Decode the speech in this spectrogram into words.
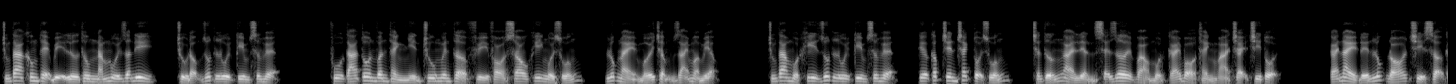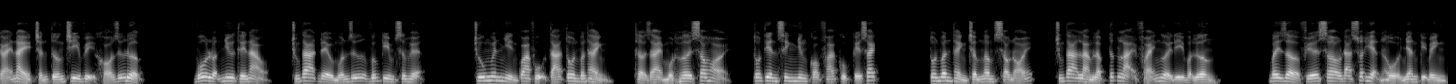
chúng ta không thể bị lưu thông nắm mũi dẫn đi, chủ động rút lui kim sương huyện. Phụ tá tôn vân thành nhìn chu nguyên thở phì phò sau khi ngồi xuống, lúc này mới chậm rãi mở miệng chúng ta một khi rút lui kim sương huyện, kia cấp trên trách tội xuống, chấn tướng ngài liền sẽ rơi vào một cái bỏ thành mà chạy chi tội. Cái này đến lúc đó chỉ sợ cái này chấn tướng chi vị khó giữ được. Vô luận như thế nào, chúng ta đều muốn giữ vững kim sương huyện. Chu nguyên nhìn qua phụ tá tôn vân thành, thở dài một hơi sau hỏi, tôn tiên sinh nhưng có phá cục kế sách? Tôn vân thành trầm ngâm sau nói, chúng ta làm lập tức lại phái người đi vận lương. Bây giờ phía sau đã xuất hiện hồ nhân kỵ binh,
